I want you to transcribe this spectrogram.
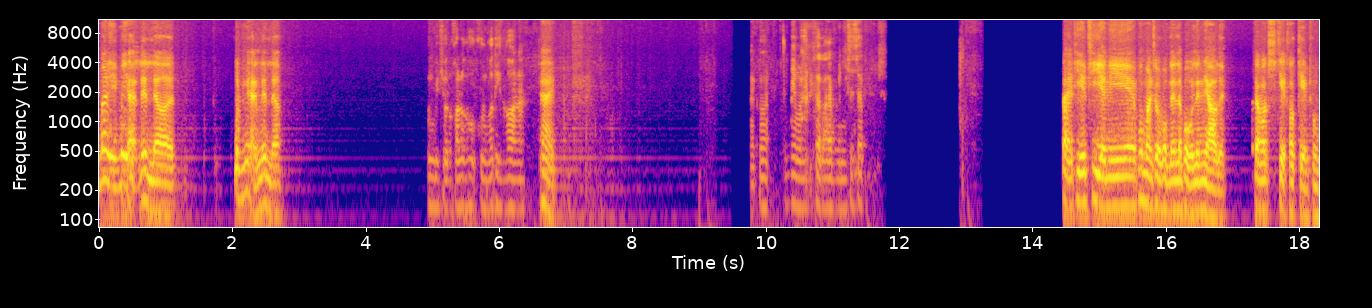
ไม่ไม่อยากเล่นแล้วอะคุณไม่อยากเล่นแล้ว คุณไปชวนเขาแล้วคุณก็ทิ้งเขานะใช่แต่ก็นี่มันสไตล์ผมชัดแต่ TFT อันนี้พวกมันชวนผมเล่นแล้วผมเล่นยาวเลย แต่ว่าขี้เกียจเข้าเกมทุก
